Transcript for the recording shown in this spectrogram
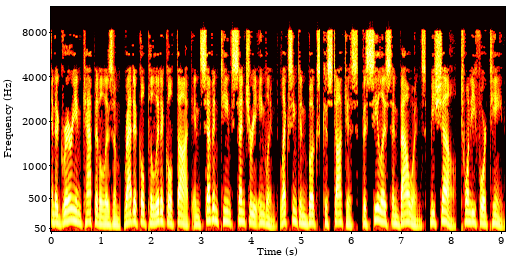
and Agrarian Capitalism, Radical Political Thought in Seventeenth-Century England Lexington Books Kostakis, Vasilis and Bauwens, Michel, 2014.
